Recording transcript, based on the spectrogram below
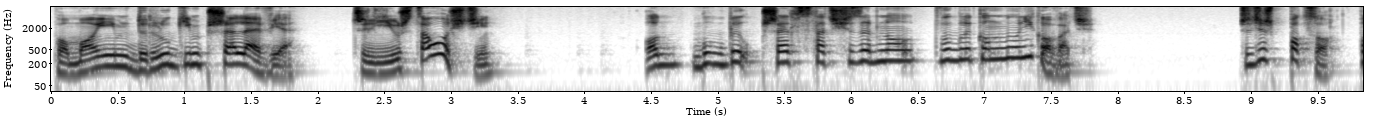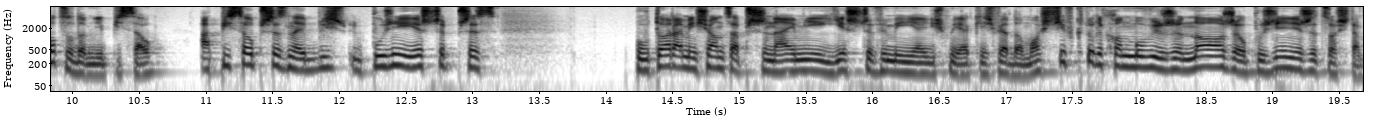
po moim drugim przelewie, czyli już całości, on mógłby przestać się ze mną w ogóle komunikować. Przecież po co? Po co do mnie pisał? A pisał przez najbliższy, później jeszcze przez półtora miesiąca przynajmniej jeszcze wymienialiśmy jakieś wiadomości, w których on mówił, że no, że opóźnienie, że coś tam.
